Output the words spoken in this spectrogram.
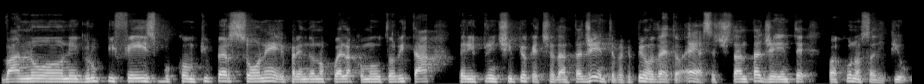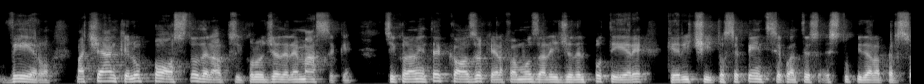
vanno nei gruppi Facebook con più persone e prendono quella come autorità per il principio che c'è tanta gente, perché prima ho detto, eh, se c'è tanta gente qualcuno sa di più, vero, ma c'è anche l'opposto della psicologia delle masse, che sicuramente è il coso, che è la famosa legge del potere, che ricito, se pensi quanto è stupida la persona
